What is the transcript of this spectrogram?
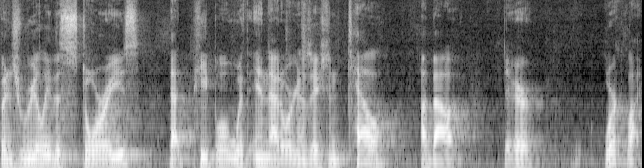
but it's really the stories that people within that organization tell about their work life.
